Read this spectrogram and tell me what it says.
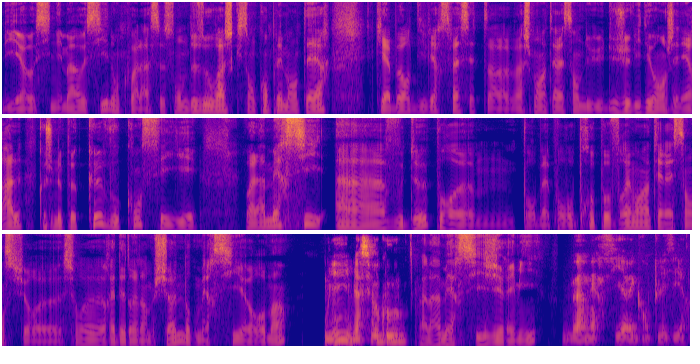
lié au cinéma aussi. Donc voilà, ce sont deux ouvrages qui sont complémentaires, qui abordent diverses facettes euh, vachement intéressantes du, jeu vidéo en général, que je ne peux que vous conseiller. Voilà, merci à vous deux pour, euh, pour, bah, pour vos propos vraiment intéressants sur, sur Red Dead Redemption. Donc merci Romain. Oui, merci beaucoup. Voilà, merci Jérémy. Ben merci, avec grand plaisir.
